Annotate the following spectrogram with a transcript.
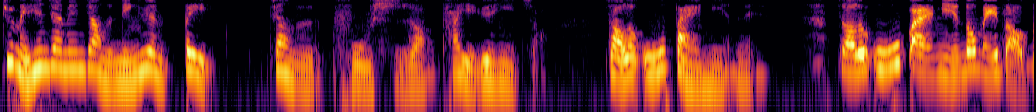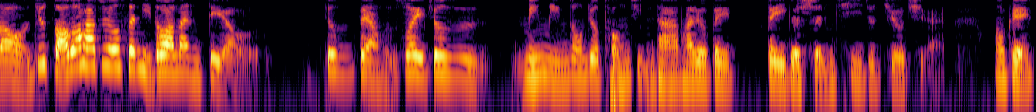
就每天在那边这样子，宁愿被这样子腐蚀啊，他也愿意找，找了五百年呢，找了五百年都没找到，就找到他最后身体都要烂掉了，就是这样子，所以就是冥冥中就同情他，他就被被一个神器就救起来，OK。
